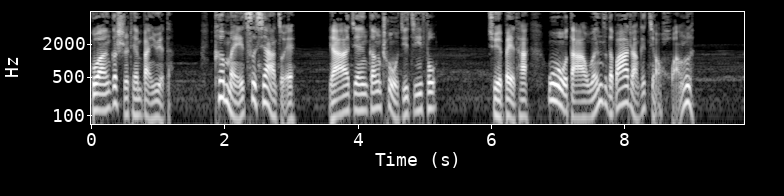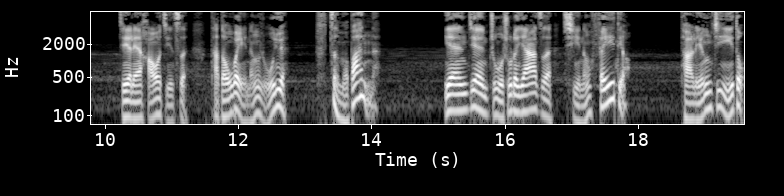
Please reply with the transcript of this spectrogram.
管个十天半月的。可每次下嘴，牙尖刚触及肌肤，却被他误打蚊子的巴掌给搅黄了，接连好几次，他都未能如愿，怎么办呢？眼见煮熟的鸭子岂能飞掉？他灵机一动，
